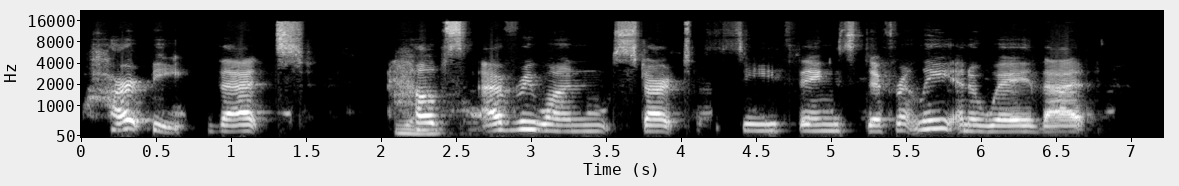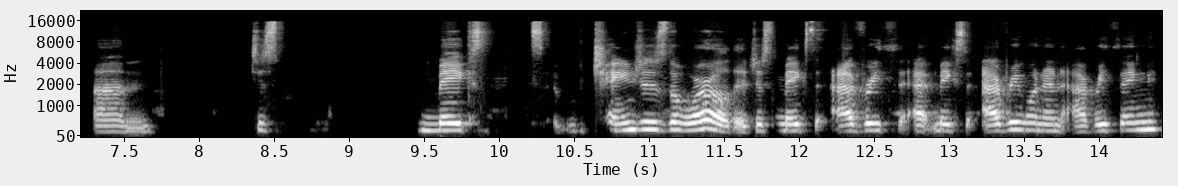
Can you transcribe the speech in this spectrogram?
heartbeat that yeah. helps everyone start to see things differently in a way that um, just makes changes the world. It just makes everything it makes everyone and everything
